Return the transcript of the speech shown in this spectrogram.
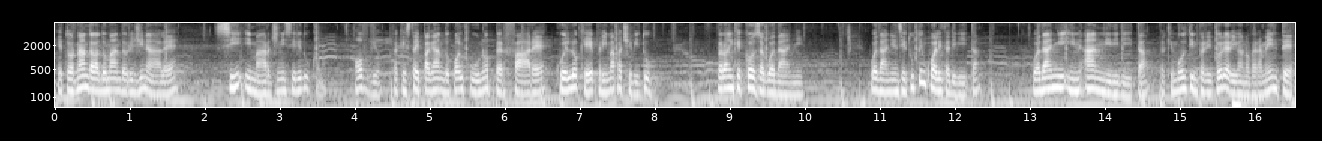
E tornando alla domanda originale, sì, i margini si riducono. Ovvio, perché stai pagando qualcuno per fare quello che prima facevi tu. Però in che cosa guadagni? Guadagni innanzitutto in qualità di vita, guadagni in anni di vita, perché molti imprenditori arrivano veramente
